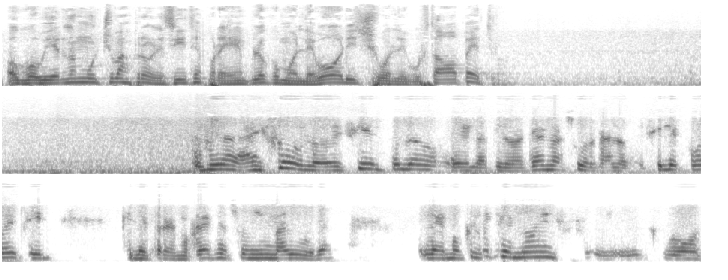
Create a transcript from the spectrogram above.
o gobiernos mucho más progresistas, por ejemplo, como el de Boric o el de Gustavo Petro? Pues eso lo decía el pueblo eh, latinoamericano zurda, lo que sí le puedo decir que nuestras democracias son inmaduras. La democracia no es eh, como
